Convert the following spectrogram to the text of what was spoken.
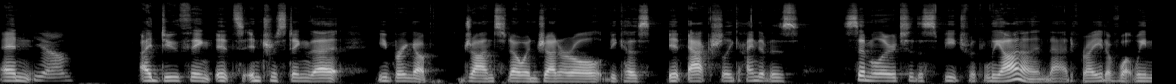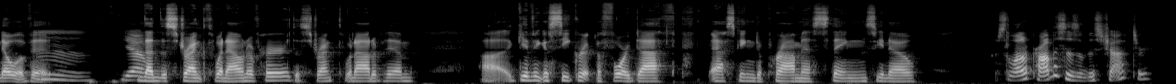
And Yeah. I do think it's interesting that you bring up Jon Snow in general because it actually kind of is similar to the speech with Lyanna and Ned, right? Of what we know of it. Mm, yeah. And then the strength went out of her, the strength went out of him. Uh, giving a secret before death, asking to promise things, you know, There's a lot of promises in this chapter.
